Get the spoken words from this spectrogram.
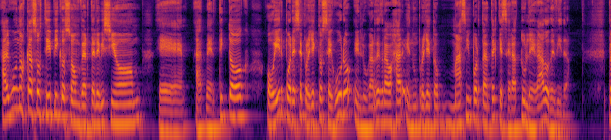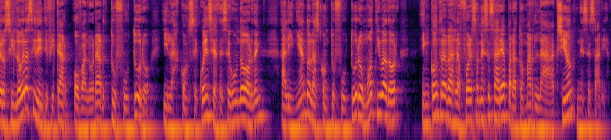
Algunos casos típicos son ver televisión, eh, ver TikTok o ir por ese proyecto seguro en lugar de trabajar en un proyecto más importante que será tu legado de vida. Pero si logras identificar o valorar tu futuro y las consecuencias de segundo orden, alineándolas con tu futuro motivador, encontrarás la fuerza necesaria para tomar la acción necesaria.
